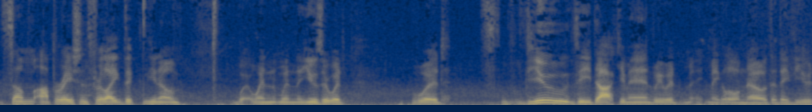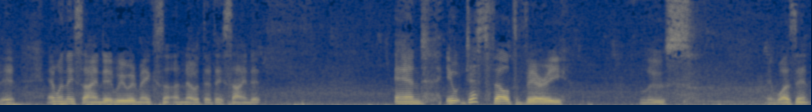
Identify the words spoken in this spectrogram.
some operations for like the you know when when the user would would view the document we would make a little note that they viewed it. And when they signed it we would make a note that they signed it. And it just felt very loose. It wasn't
